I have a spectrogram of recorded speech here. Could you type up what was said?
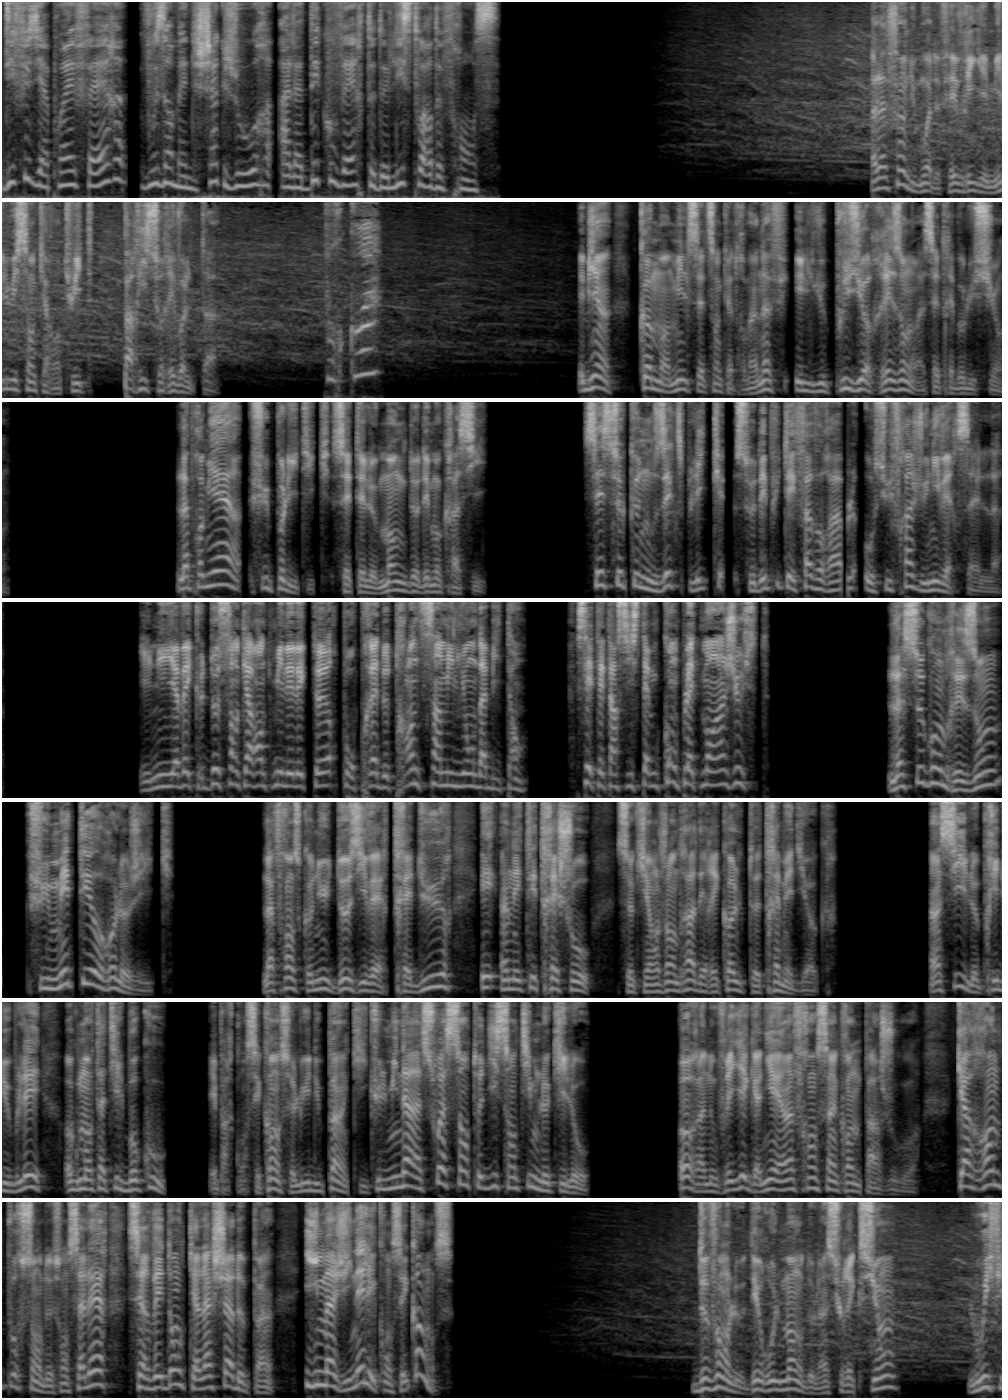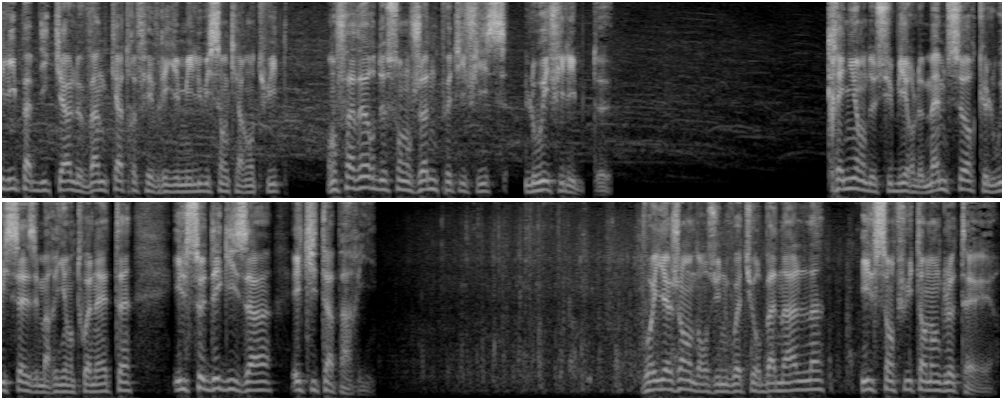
Diffusia.fr vous emmène chaque jour à la découverte de l'histoire de France. À la fin du mois de février 1848, Paris se révolta. Pourquoi? Eh bien, comme en 1789, il y eut plusieurs raisons à cette révolution. La première fut politique, c'était le manque de démocratie. C'est ce que nous explique ce député favorable au suffrage universel. Il n'y avait que 240 000 électeurs pour près de 35 millions d'habitants. C'était un système complètement injuste. La seconde raison fut météorologique. La France connut deux hivers très durs et un été très chaud, ce qui engendra des récoltes très médiocres. Ainsi, le prix du blé augmenta-t-il beaucoup, et par conséquent celui du pain qui culmina à 70 centimes le kilo. Or, un ouvrier gagnait 1 franc 50 par jour. 40% de son salaire servait donc à l'achat de pain. Imaginez les conséquences. Devant le déroulement de l'insurrection, Louis-Philippe abdiqua le 24 février 1848 en faveur de son jeune petit-fils Louis-Philippe II. Craignant de subir le même sort que Louis XVI et Marie-Antoinette, il se déguisa et quitta Paris. Voyageant dans une voiture banale, il s'enfuit en Angleterre.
